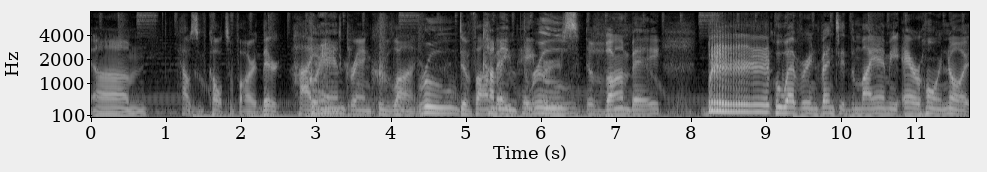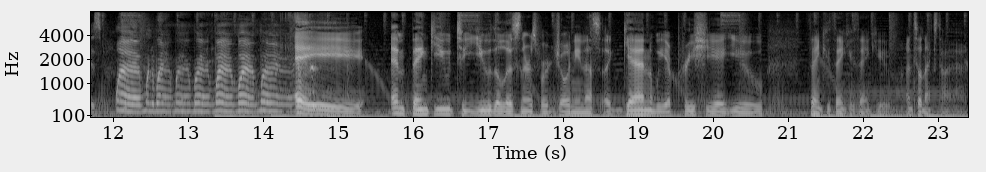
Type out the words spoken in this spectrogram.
Um, House of Cultivar, their high Grand end Grand Cru line. Rue Devon coming Bay through Papers. Devon Bay. Brrr. Whoever invented the Miami air horn noise. Hey, and thank you to you, the listeners, for joining us again. We appreciate you. Thank you, thank you, thank you. Until next time.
